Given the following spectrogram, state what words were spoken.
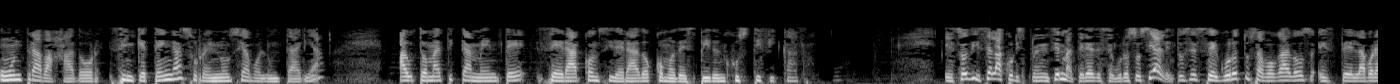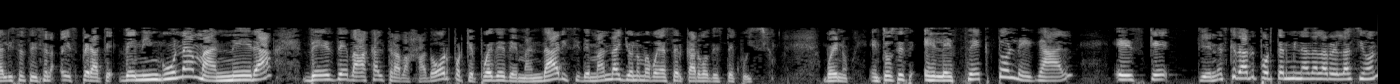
un trabajador sin que tenga su renuncia voluntaria, automáticamente será considerado como despido injustificado. Eso dice la jurisprudencia en materia de seguro social. Entonces, seguro tus abogados este, laboralistas te dicen, "Ay, espérate, de ninguna manera des de baja al trabajador porque puede demandar y si demanda yo no me voy a hacer cargo de este juicio. Bueno, entonces el efecto legal es que tienes que dar por terminada la relación,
